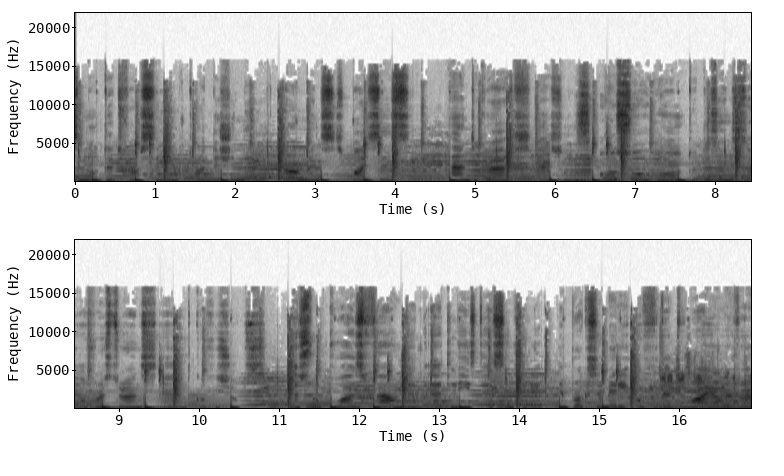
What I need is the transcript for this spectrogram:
noted for selling traditional garments, spices, handicrafts, and so on. Also home to dozens of restaurants and coffee shops. The souk was founded at least a century in proximity of the dry river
